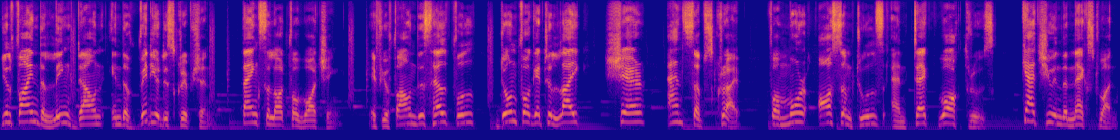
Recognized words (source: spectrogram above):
You'll find the link down in the video description. Thanks a lot for watching. If you found this helpful, don't forget to like, share and subscribe for more awesome tools and tech walkthroughs. Catch you in the next one.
